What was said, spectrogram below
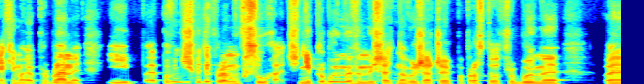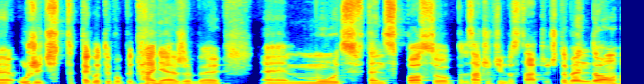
jakie mają problemy i e, powinniśmy tych problemów słuchać. Nie próbujmy wymyślać nowych rzeczy, po prostu spróbujmy użyć tego typu pytania, żeby móc w ten sposób zacząć im dostarczyć. To będą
